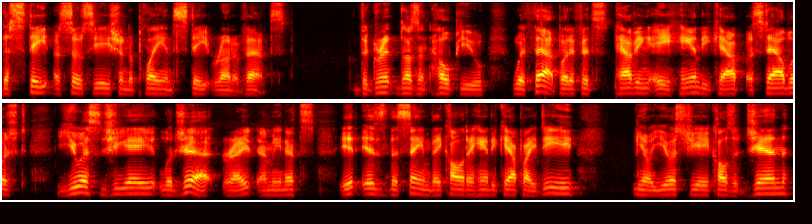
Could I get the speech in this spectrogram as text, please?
the state association to play in state run events. The Grint doesn't help you with that, but if it's having a handicap established USGA legit, right? I mean, it's it is the same. They call it a handicap ID. You know, USGA calls it GHIN,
